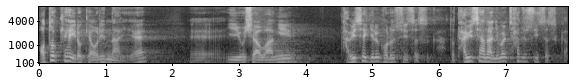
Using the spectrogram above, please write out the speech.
어떻게 이렇게 어린 나이에 이 요시아 왕이 다윗의 길을 걸을 수 있었을까? 또 다윗의 하나님을 찾을 수 있었을까?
